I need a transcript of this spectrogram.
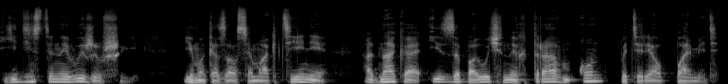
единственный выживший. Им оказался маг тени, однако из-за полученных травм он потерял память.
